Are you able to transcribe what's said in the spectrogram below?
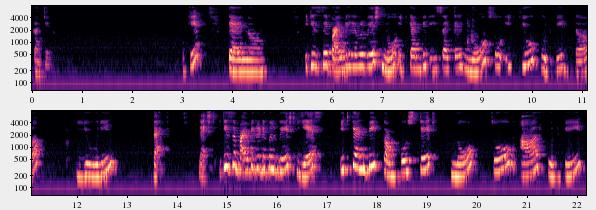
container okay then uh, it is a biodegradable waste no it can be recycled no so it q could be the urine bag next it is a biodegradable waste yes it can be composted. No. So, R would be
